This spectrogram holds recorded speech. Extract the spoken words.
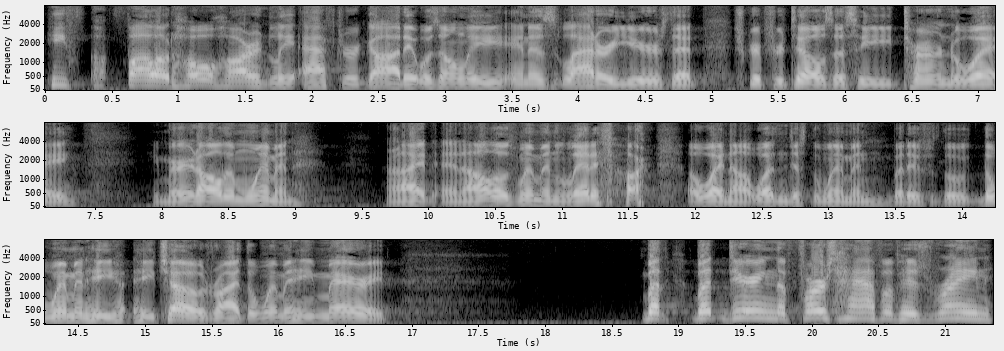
he followed wholeheartedly after God. It was only in his latter years that Scripture tells us he turned away. He married all them women, right? And all those women led his heart away. Now, it wasn't just the women, but it was the, the women he, he chose, right? The women he married. But, but during the first half of his reign,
